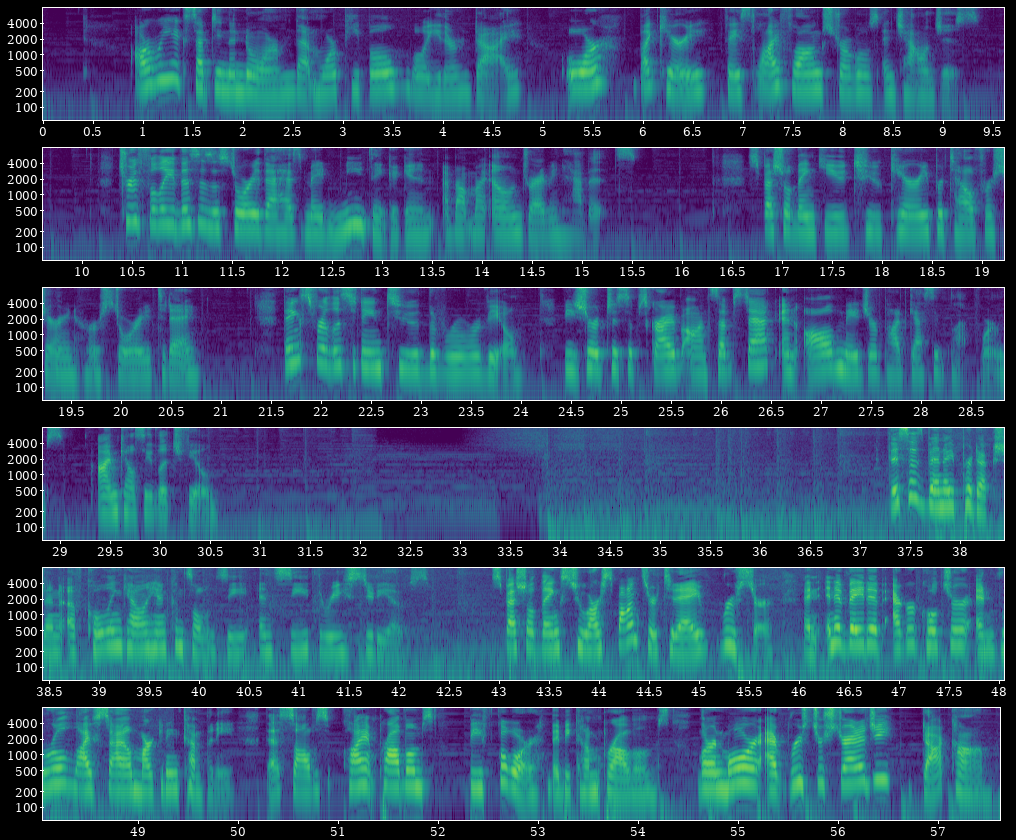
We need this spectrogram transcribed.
Are we accepting the norm that more people will either die or like Carey, face lifelong struggles and challenges. Truthfully, this is a story that has made me think again about my own driving habits. Special thank you to Carey Portell for sharing her story today. Thanks for listening to The Rural Reveal. Be sure to subscribe on Substack and all major podcasting platforms. I'm Kelsey Litchfield. This has been a production of Colleen Callahan Consultancy and C3 Studios. Special thanks to our sponsor today, Rooster, an innovative agriculture and rural lifestyle marketing company that solves client problems before they become problems. Learn more at roosterstrategy.com.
